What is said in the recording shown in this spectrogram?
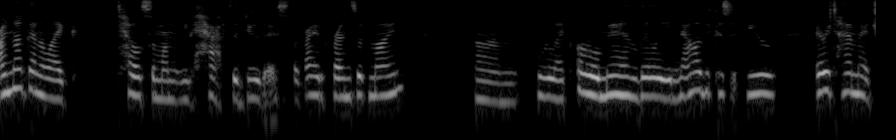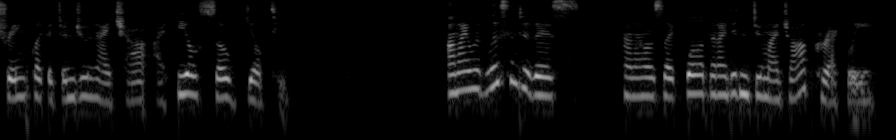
I'm not going to like tell someone that you have to do this. Like, I had friends of mine um, who were like, oh man, Lily, now because of you, every time I drink like a Zhenzhu Nai Cha, I feel so guilty. And I would listen to this and I was like, well, then I didn't do my job correctly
